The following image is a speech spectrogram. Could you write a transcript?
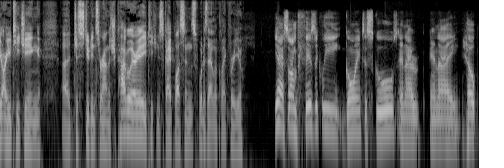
are you teaching uh, just students around the Chicago area? Are you teaching Skype lessons? What does that look like for you? Yeah, so I'm physically going to schools and I and I help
